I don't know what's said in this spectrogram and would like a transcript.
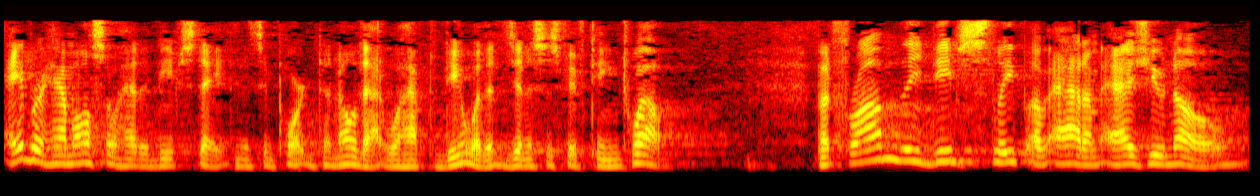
Abraham also had a deep state, and it's important to know that. We'll have to deal with it in Genesis 15:12. But from the deep sleep of Adam, as you know,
